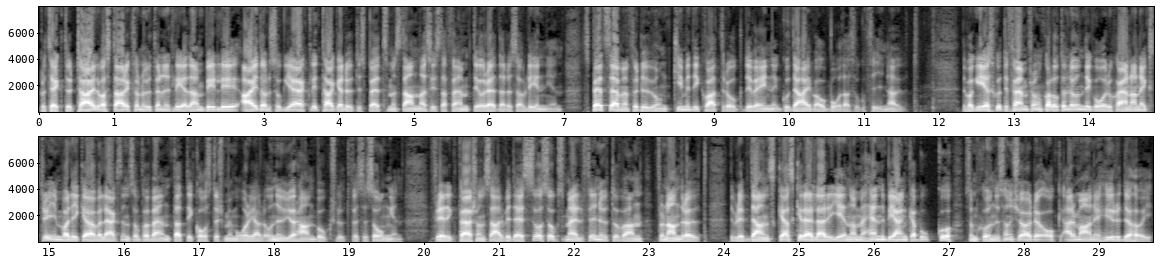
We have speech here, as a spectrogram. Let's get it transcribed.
Protector Tile var stark från utvändigt ledaren. Billy Idol såg jäkligt taggad ut i spets men stannade sista 50 och räddades av linjen. Spets även för duon Kimi Di Quattro och Devane Godiva och båda såg fina ut. Det var GS75 från Charlottenlund igår. Stjärnan Extreme var lika överlägsen som förväntat i Kosters Memorial och nu gör han bokslut för säsongen. Fredrik Perssons Arvid Esso såg smällfin ut och vann från andra ut. Det blev danska skrällar genom Hen Bianca Bocco som Sjunnesson körde och Armani Hyrdehöj.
